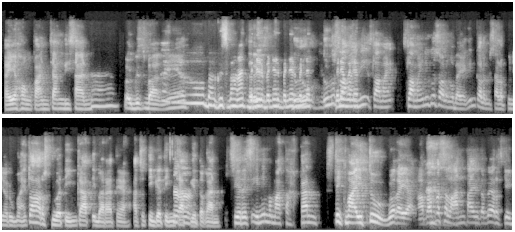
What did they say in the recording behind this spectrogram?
kayak Hong Pancang di sana. Bagus banget. Aduh, bagus banget. Bener, bener, bener, dulu, bener. Dulu Bener, selama bener. ini selama selama ini gue selalu ngebayangin kalau misalnya punya rumah itu harus dua tingkat ibaratnya atau tiga tingkat Heeh. gitu kan. Series ini mematahkan stigma itu. Gue kayak nggak apa-apa selantai tapi harus kayak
